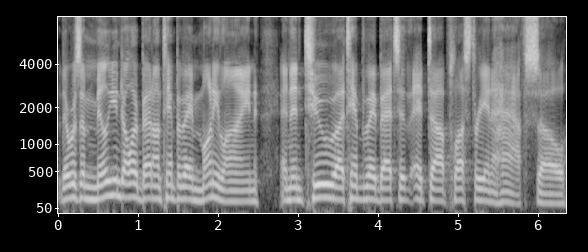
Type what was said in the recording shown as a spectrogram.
There was a million dollar bet on Tampa Bay money line, and then two uh, Tampa Bay bets at, at uh, plus three and a half. So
